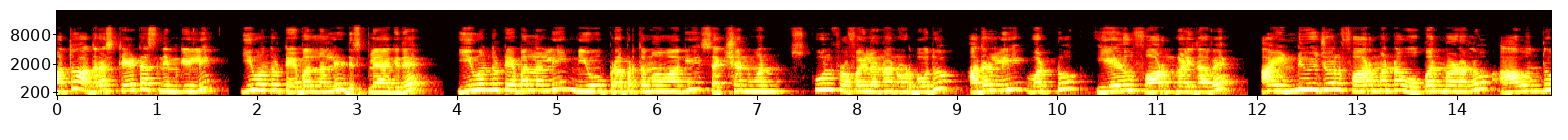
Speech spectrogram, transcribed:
ಮತ್ತು ಅದರ ಸ್ಟೇಟಸ್ ನಿಮ್ಗೆ ಇಲ್ಲಿ ಈ ಒಂದು ಟೇಬಲ್ನಲ್ಲಿ ಡಿಸ್ಪ್ಲೇ ಆಗಿದೆ. ಈ ಒಂದು ಟೇಬಲ್ನಲ್ಲಿ ನೀವು ಪ್ರಪ್ರಥಮವಾಗಿ ಸೆಕ್ಷನ್ ಒನ್ ಸ್ಕೂಲ್ ಪ್ರೊಫೈಲ್ ಅನ್ನ ನೋಡಬಹುದು ಅದರಲ್ಲಿ ಒಟ್ಟು ಏಳು ಫಾರ್ಮ್ ಗಳಿದಾವೆ. ಆ ಇಂಡಿವಿಜುವಲ್ ಫಾರ್ಮ್ ಅನ್ನ ಓಪನ್ ಮಾಡಲು ಆ ಒಂದು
